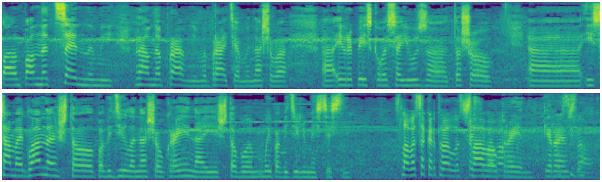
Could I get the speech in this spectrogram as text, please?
по- полноценными, равноправными братьями нашего Европейского Союза. То, что и самое главное, что победила наша Украина, и чтобы мы победили вместе с ней. Слава Сакартвелло! Слава Украине! Героям слава!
